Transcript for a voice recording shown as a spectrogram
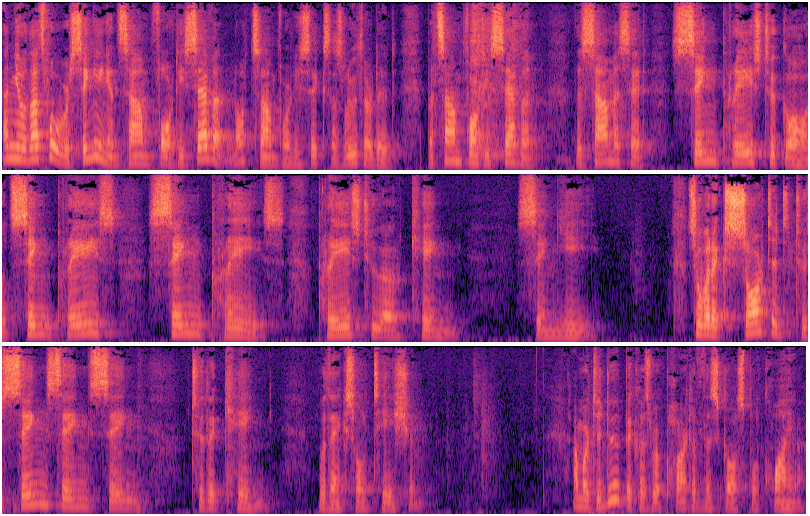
And you know, that's what we're singing in Psalm 47, not Psalm 46 as Luther did, but Psalm 47. The psalmist said, Sing praise to God, sing praise, sing praise, praise to our King, sing ye. So we're exhorted to sing, sing, sing to the King with exaltation. And we're to do it because we're part of this gospel choir.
